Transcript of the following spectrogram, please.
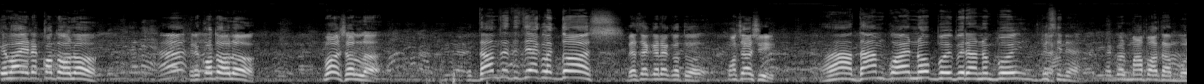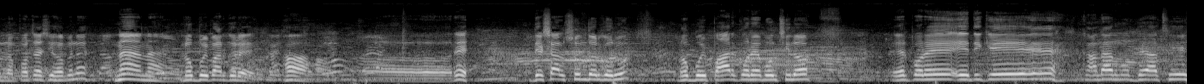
এ- ভাই এটা কত হলো? হ্যাঁ? এটা কত হলো? মাশাল্লাহ দাম চাইতেছে এক লাখ দশ। বেচা কেনা কত? পঁচাশি। হ্যাঁ দাম কয় নব্বই বিরানব্বই বেশি না। একবার মাপা দাম বললাম পঁচাশি হবে না? না না। নব্বই পার করে? হ্যাঁ আহ, রে দেশাল সুন্দর গরু নব্বই পার করে বলছিল। এরপরে এদিকে কাঁদার মধ্যে আছি।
